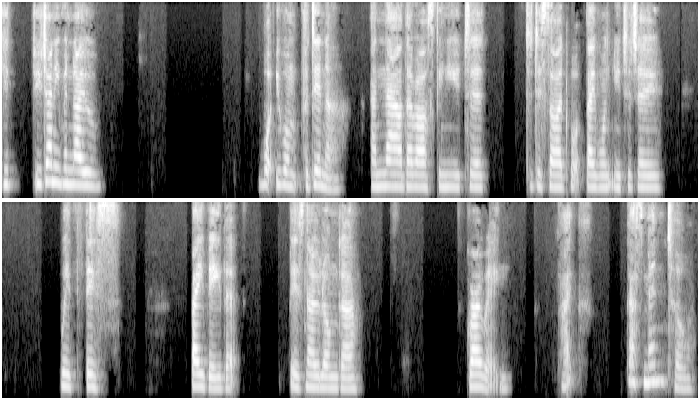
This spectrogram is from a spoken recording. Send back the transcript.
you you don't even know what you want for dinner. And now they're asking you to to decide what they want you to do with this baby that is no longer growing. Like that's mental.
